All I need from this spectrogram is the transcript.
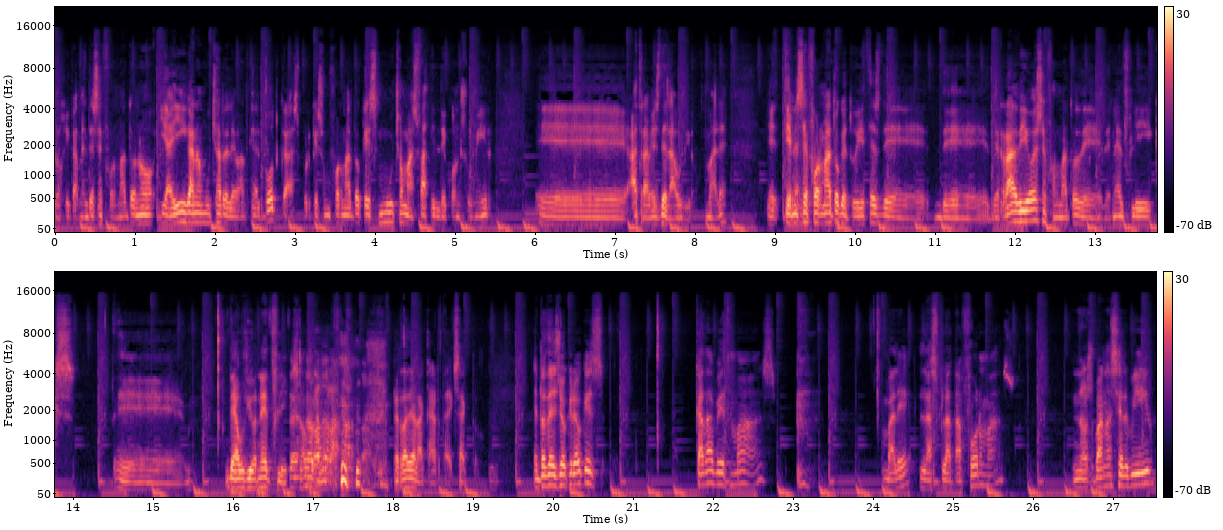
lógicamente ese formato no, y ahí gana mucha relevancia el podcast, porque es un formato que es mucho más fácil de consumir eh, a través del audio, ¿vale? tiene ese formato que tú dices de, radio, ese formato de, Netflix, de audio Netflix, ¿no? de radio a la carta. de radio a la carta, exacto. Entonces yo creo que es cada vez más, ¿vale? Las plataformas nos van a servir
